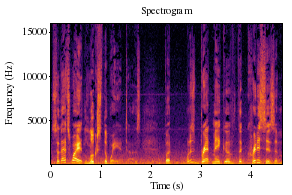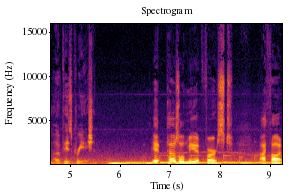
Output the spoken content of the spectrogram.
So that's why it looks the way it does. But what does Brett make of the criticism of his creation? It puzzled me at first. I thought,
